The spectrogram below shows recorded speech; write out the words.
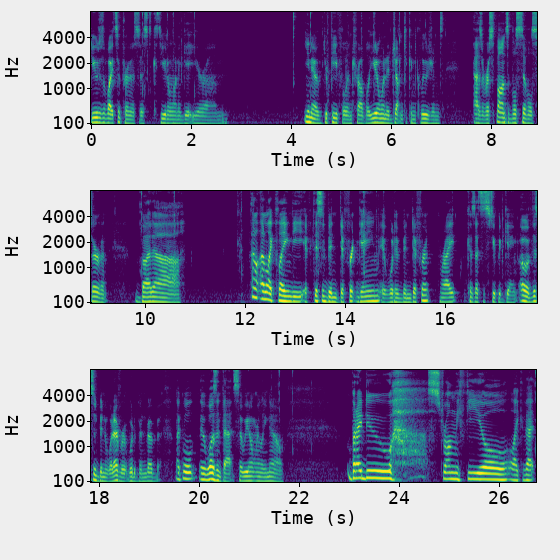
dude is a white supremacist cuz you don't want to get your um you know, your people in trouble. You don't want to jump to conclusions as a responsible civil servant. But uh I don't, I don't like playing the if this had been different game, it would have been different, right? Because that's a stupid game. Oh, if this had been whatever, it would have been like, well, it wasn't that, so we don't really know. But I do strongly feel like that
